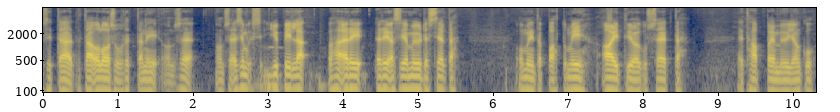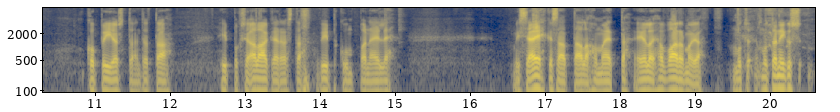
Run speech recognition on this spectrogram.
sitä, tätä olosuhdetta, niin on se, on se esimerkiksi Jypillä vähän eri, eri asia myydä sieltä omiin tapahtumiin aitioon kuin se, että, että happe myy jonkun kopi jostain tota, hippoksen alakerrasta VIP-kumppaneille, missä ehkä saattaa olla että ei ole ihan varmoja, Mut, mutta niin kuin,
